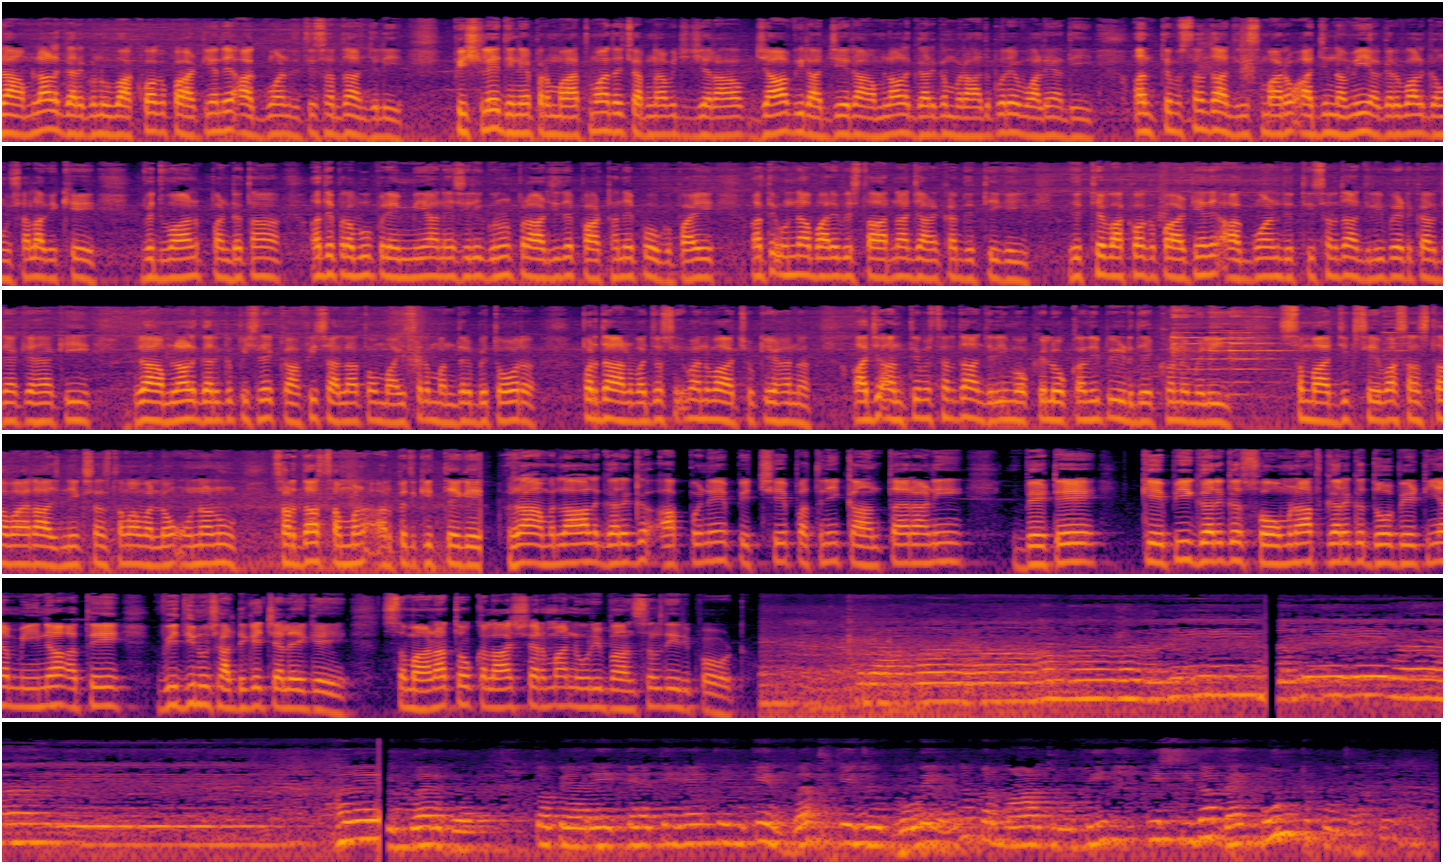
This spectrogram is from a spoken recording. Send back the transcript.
Ram Lal Garg ਨੂੰ ਵੱਖ-ਵੱਖ ਪਾਰਟੀਆਂ ਦੇ ਆਗੂਆਂ ਨੇ ਦਿੱਤੀ ਸ਼ਰਧਾਂਜਲੀ। ਪਿਛਲੇ ਦਿਨੇ ਪਰਮਾਤਮਾ ਦੇ ਚਰਨਾਂ ਵਿੱਚ ਜਰਾ, ਜਾ ਵਿਰਾਜੇ ਰਾਮਲਾਲ ਗਰਗ ਮਰਾਦਪੁਰੇ ਵਾਲਿਆਂ ਦੀ ਅੰਤਿਮ ਸ਼ਰਧਾਂਜਲੀ ਸਮਾਰੋਹ ਅੱਜ ਨਵੀਂ ਅਗਰਵਾਲ ਗਊਸ਼ਾਲਾ ਵਿਖੇ ਵਿਦਵਾਨ ਪੰਡਤਾਂ ਅਤੇ ਪ੍ਰਭੂ ਪ੍ਰੇਮੀਆਂ ਨੇ ਸ੍ਰੀ ਗੁਰੂ ਪ੍ਰਾੜ ਜੀ ਦੇ ਪਾਠਾਂ ਦੇ ਭੋਗ ਪਾਏ ਅਤੇ ਉਹਨਾਂ ਬਾਰੇ ਵਿਸਤਾਰ ਨਾਲ ਜਾਣਕਾਰੀ ਦਿੱਤੀ ਗਈ, ਜਿੱਥੇ ਵੱਖ-ਵੱਖ ਪਾਰਟੀਆਂ ਦੇ ਆਗੂਆਂ ਨੇ ਦਿੱਤੀ ਸ਼ਰਧਾਂਜਲੀ ਭੇਟ ਕਰਦਿਆਂ ਕਿਹਾ ਕਿ ਰਾਮਲਾਲ ਗਰਗ ਪਿਛਲੇ ਕਾਫੀ ਸਾਲਾਂ ਤੋਂ ਮਾਈਸਰ ਮੰਦਿਰ ਬਤੌਰ ਪ੍ਰਧਾਨ ਵਜੋਂ ਸੇਵਾ ਨਿਭਾ ਚੁੱਕੇ ਹਨ। ਅੱਜ ਅੰਤਿਮ ਸ਼ਰਧਾਂਜਲੀ ਮੌਕੇ ਲੋਕਾਂ ਦੀ ਦੀ ਭੀੜ ਦੇਖਣ ਨੂੰ ਮਿਲੀ। ਸਮਾਜਿਕ ਸੇਵਾ ਸੰਸਥਾਵਾਂ, ਰਾਜਨੀਤਿਕ ਸੰਸਥਾਵਾਂ ਵੱਲੋਂ ਉਹਨਾਂ ਨੂੰ ਸਰਦਾ ਸੰਮਨ ਅਰਪਿਤ ਕੀਤੇ ਗਏ। ਰਾਮ ਲਾਲ ਗਰਗ, ਆਪਣੇ ਪਿੱਛੇ ਪਤਨੀ ਕਾਂਤਾ ਰਾਣੀ, ਬੇਟੇ ਕੇਪੀ ਗਰਗ, ਸੋਮਨਾਥ ਗਰਗ, ਦੋ ਬੇਟੀਆਂ ਮੀਨਾ ਅਤੇ ਵਿਧੀ ਨੂੰ ਛੱਡ ਕੇ ਚਲੇ ਗਏ। ਸਮਾਣਾ ਤੋਂ ਕਲਾਸ਼ ਸ਼ਰਮਾ, ਨੂਰੀ ਬਾਂਸਲ ਦੀ ਰਿਪੋਰਟ। तो प्यारे, कहते हैं इनके वध के जो घोड़े हैं ना, परमार्थ रूपी, ये सीधा वैकुंठ को जाते हैं।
